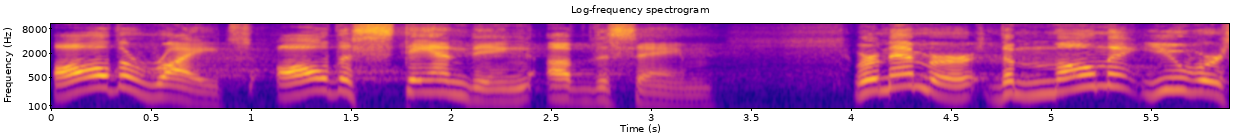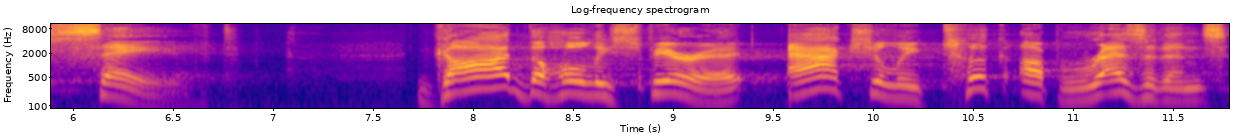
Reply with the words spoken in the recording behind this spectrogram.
all the rights, all the standing of the same. Remember, the moment you were saved, God the Holy Spirit actually took up residence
